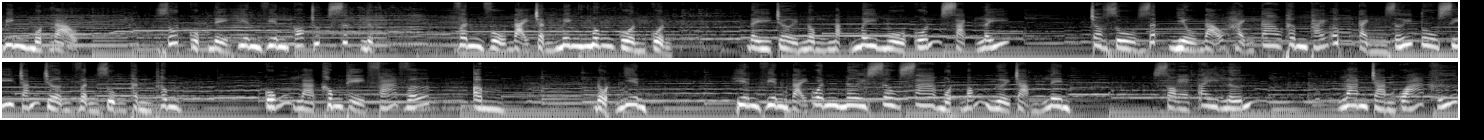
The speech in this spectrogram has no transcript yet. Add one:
binh một đảo Rốt cuộc để hiên viên có chút sức lực. Vân vụ đại trận minh mông cuồn cuộn. Đầy trời nồng nặng mây mù cuốn sạch lấy. Cho dù rất nhiều đảo hạnh cao thâm thái ấp cảnh giới tu sĩ trắng trợn vận dụng thần thông, Cũng là không thể phá vỡ. Âm Đột nhiên, Hiên viên đại quân nơi sâu xa một bóng người chạm lên. Xòe tay lớn, Lan tràn quá khứ.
